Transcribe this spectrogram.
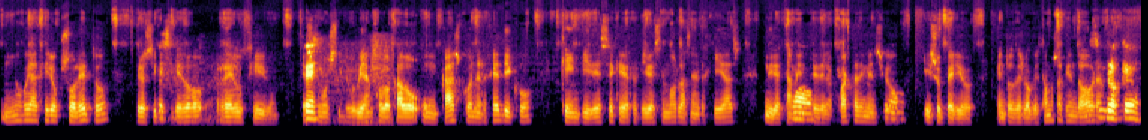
no voy a decir obsoleto, pero sí que se quedó reducido. Es como si hubieran colocado un casco energético que impidiese que recibiésemos las energías directamente de la cuarta dimensión y superior. Entonces, lo que estamos haciendo ahora... un bloqueo.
